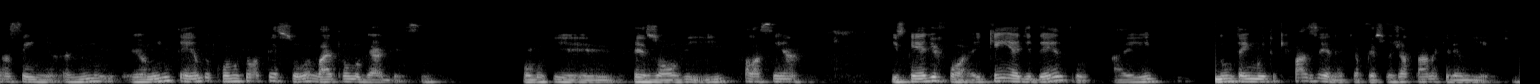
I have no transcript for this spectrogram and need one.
Assim, eu não entendo como que uma pessoa vai para um lugar desse. Né? Como que resolve ir e falar assim, ah, isso quem é de fora. E quem é de dentro, aí não tem muito o que fazer, né? Porque a pessoa já está naquele ambiente. Né?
